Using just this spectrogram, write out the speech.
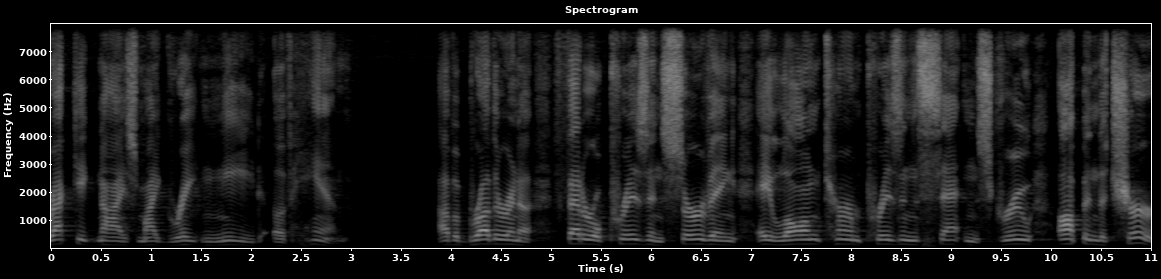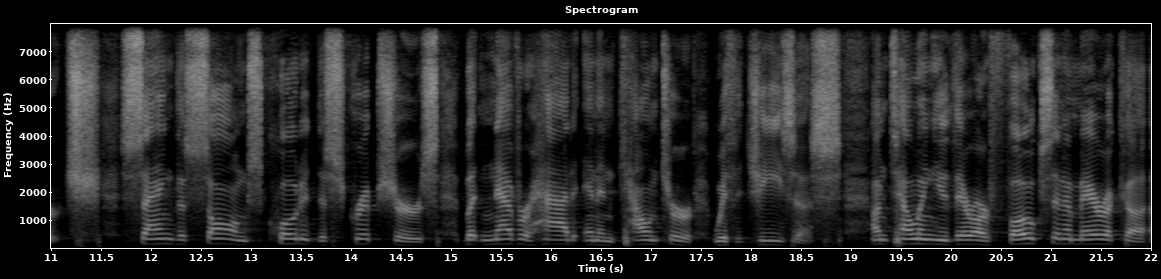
recognize my great need of Him. I have a brother and a federal prison serving a long term prison sentence, grew up in the church, sang the songs, quoted the scriptures, but never had an encounter with Jesus. I'm telling you, there are folks in America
